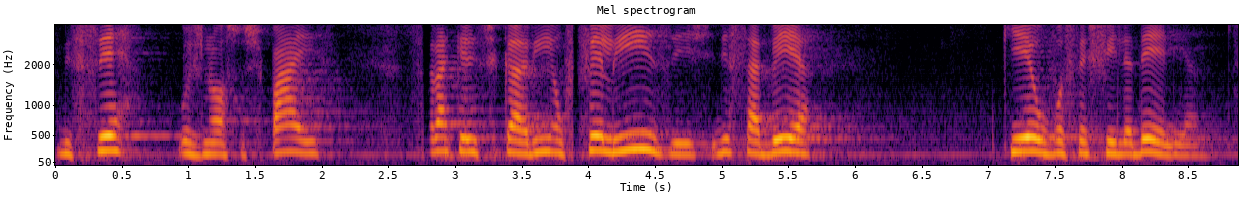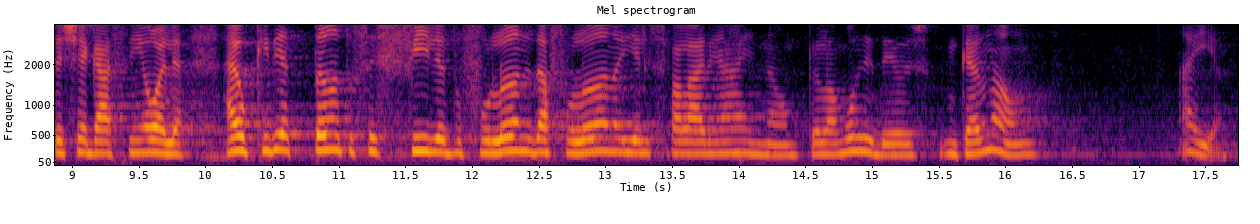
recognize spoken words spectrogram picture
de ser os nossos pais? Será que eles ficariam felizes de saber que eu vou ser filha dele? Você chegar assim, olha, ah, eu queria tanto ser filha do fulano e da fulana, e eles falarem, ai não, pelo amor de Deus, não quero não. Aí, ó.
